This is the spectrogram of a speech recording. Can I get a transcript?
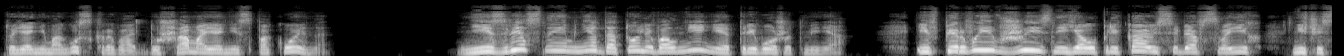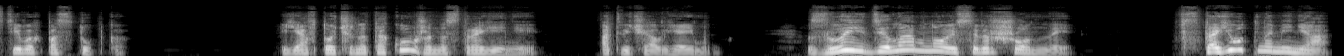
то я не могу скрывать, душа моя неспокойна. Неизвестные мне до то ли волнения тревожат меня, и впервые в жизни я упрекаю себя в своих нечестивых поступках. Я в точно таком же настроении, — отвечал я ему. Злые дела мною совершенные встают на меня,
